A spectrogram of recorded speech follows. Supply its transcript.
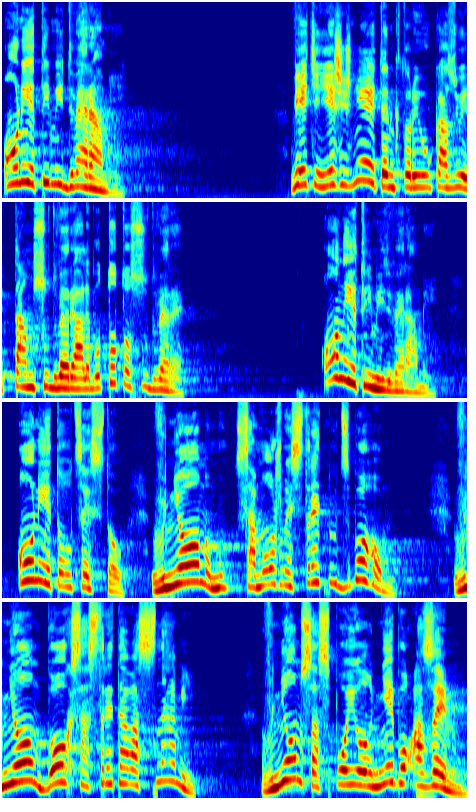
On je tými dverami. Viete, Ježiš nie je ten, ktorý ukazuje, tam sú dvere, alebo toto sú dvere. On je tými dverami. On je tou cestou. V ňom sa môžeme stretnúť s Bohom. V ňom Boh sa stretáva s nami. V ňom sa spojilo nebo a zem.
